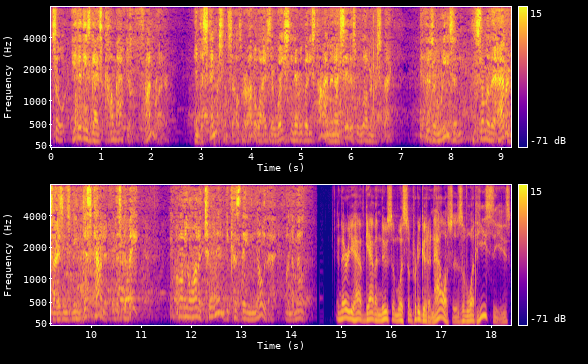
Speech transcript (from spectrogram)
So either these guys come after the front runner and distinguish themselves, or otherwise they're wasting everybody's time. And I say this with love and respect. There's a reason some of the advertising is being discounted for this debate. People don't even want to tune in because they know that fundamentally. And there you have Gavin Newsom with some pretty good analysis of what he sees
